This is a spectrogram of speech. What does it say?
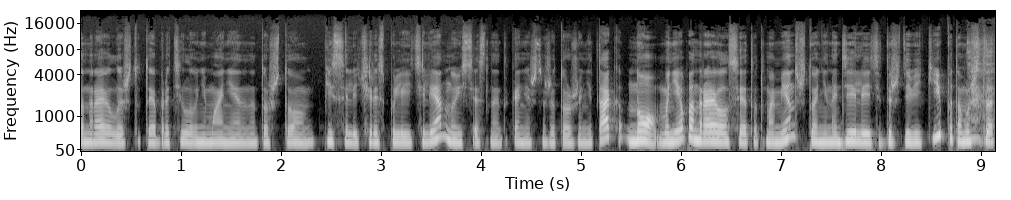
понравилось, что ты обратила внимание на то, что писали через полиэтилен. Ну, естественно, это, конечно же, тоже не так. Но мне понравился этот момент, что они надели эти дождевики, потому что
